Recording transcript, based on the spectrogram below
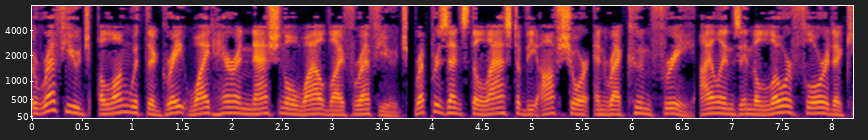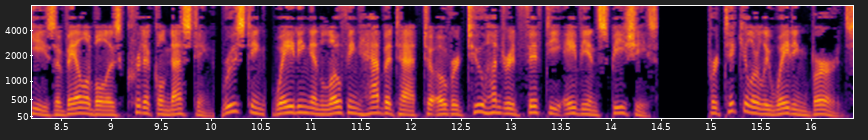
The refuge, along with the Great White Heron National Wildlife Refuge, represents the last of the offshore and raccoon-free islands in the lower Florida Keys available as critical nesting, roosting, wading and loafing habitat to over 250 avian species—particularly wading birds.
